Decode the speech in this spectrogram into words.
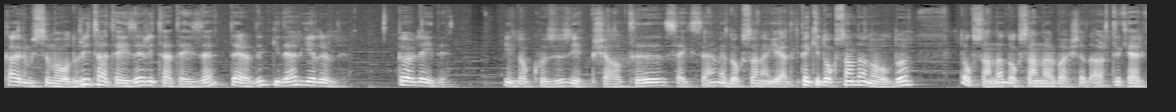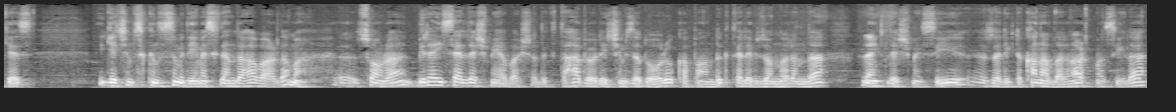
gayrimüslim olduğunu. Rita teyze, Rita teyze derdi. Gider gelirdi. Böyleydi. 1976, 80 ve 90'a geldik. Peki 90'da ne oldu? 90'da 90'lar başladı artık herkes geçim sıkıntısı mı diyeyim eskiden daha vardı ama e, sonra bireyselleşmeye başladık. Daha böyle içimize doğru kapandık. Televizyonlarında renkleşmesi, özellikle kanalların artmasıyla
